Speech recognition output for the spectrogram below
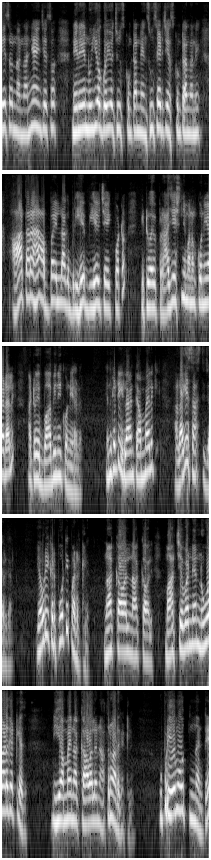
చేసావు? నన్ను అన్యాయం చేసావు? నేనే నుయ్యో గొయ్యో చూసుకుంటాను? నేను సూసైడ్ చేసుకుంటానని ఆ తరహా అబ్బాయిలాగా బిహేవ్ బిహేవ్ చేయకపోవటం ఇటువైపు రాజేష్ని మనం కొనియాడాలి అటువైపు బాబీని కొనియాడాలి. ఎందుకంటే ఇలాంటి అమ్మాయిలకి అలాగే శాస్తి జరగాలి. ఎవరు ఇక్కడ పోటీ పడట్లేదు. నాకు కావాలి నాకు కావాలి. మార్చి ఇవ్వండి అని నువ్వు అడగట్లేదు. నీ అమ్మాయి నాకు కావాలని అతను అడగట్లేదు. ఇప్పుడు ఏమవుతుందంటే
